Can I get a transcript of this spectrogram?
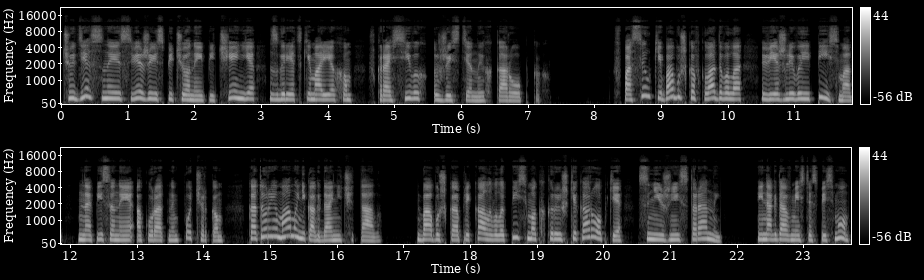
чудесные свежеиспеченные печенья с грецким орехом в красивых жестяных коробках. В посылке бабушка вкладывала вежливые письма, написанные аккуратным почерком, которые мама никогда не читала. Бабушка прикалывала письма к крышке коробки с нижней стороны. Иногда вместе с письмом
